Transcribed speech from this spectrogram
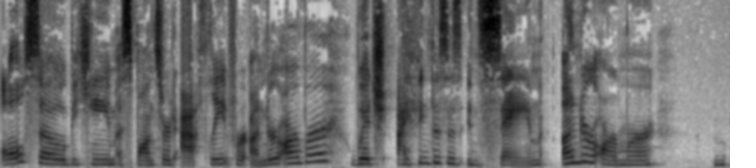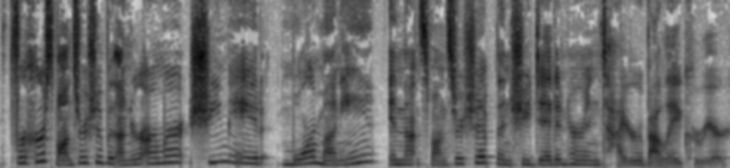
also became a sponsored athlete for Under Armour, which I think this is insane. Under Armour, for her sponsorship with Under Armour, she made more money in that sponsorship than she did in her entire ballet career.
